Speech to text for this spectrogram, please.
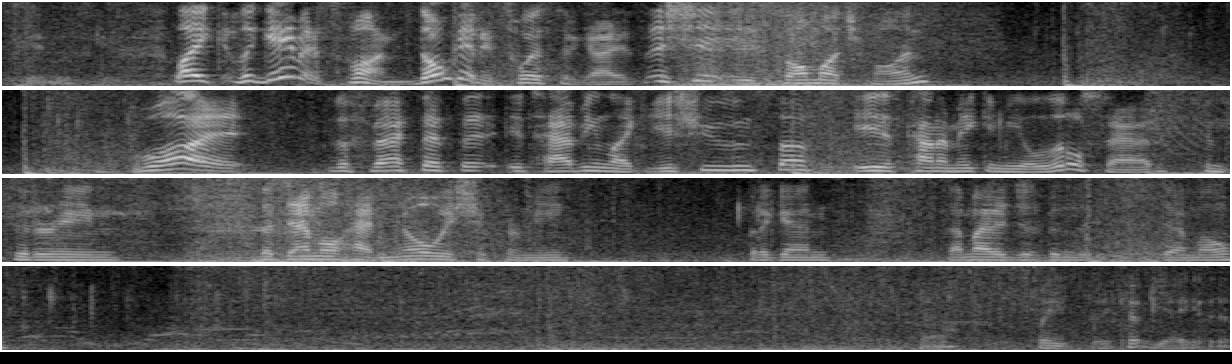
This game. This game. Like, the game is fun. Don't get it twisted, guys. This shit is so much fun. But the fact that the, it's having like issues and stuff is kind of making me a little sad, considering the demo had no issue for me. But again, that might have just been the demo. Okay. Wait, they could, yeah, you did.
